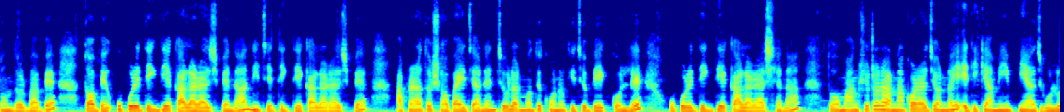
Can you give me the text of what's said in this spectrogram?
সুন্দরভাবে। তবে উপরের দিক দিয়ে কালার আসবে না, নিচের দিক দিয়ে কালার আসবে। আপনারা তো সবাই জানেন চুলার মধ্যে কোনো কিছু বেক করলে উপরের দিক দিয়ে কালার আসে না। তো মাংসটা রান্না করার জন্যই এদিকে আমি পেঁয়াজগুলো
